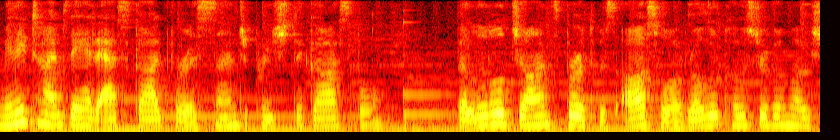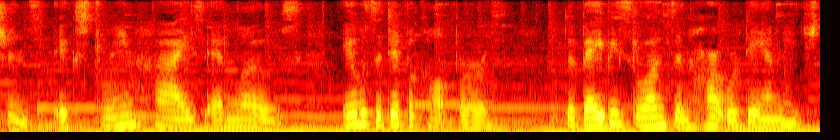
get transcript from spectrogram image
Many times they had asked God for a son to preach the gospel. But little John's birth was also a roller coaster of emotions, extreme highs and lows. It was a difficult birth. The baby's lungs and heart were damaged.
